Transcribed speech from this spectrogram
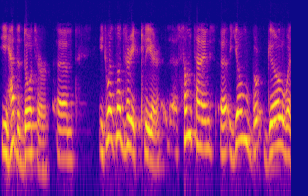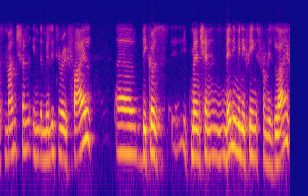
he had a daughter. Um, it was not very clear. Sometimes a young girl was mentioned in the military file uh, because it mentioned many, many things from his life.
